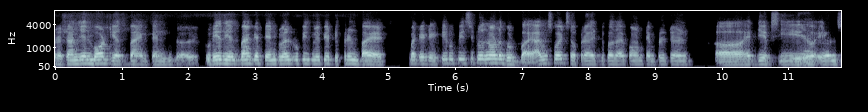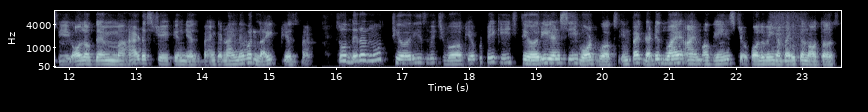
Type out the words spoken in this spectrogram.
Prashant Jain bought Yes Bank, and uh, today's Yes Bank at 10, 12 rupees may be a different buy but at 80 rupees, it was not a good buy. I was quite surprised because I found Templeton, uh, HDFC, yeah. uh, AMC, all of them had a stake in Yes Bank, and I never liked Yes Bank. So there are no theories which work. You have to take each theory and see what works. In fact, that is why I'm against following American authors.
